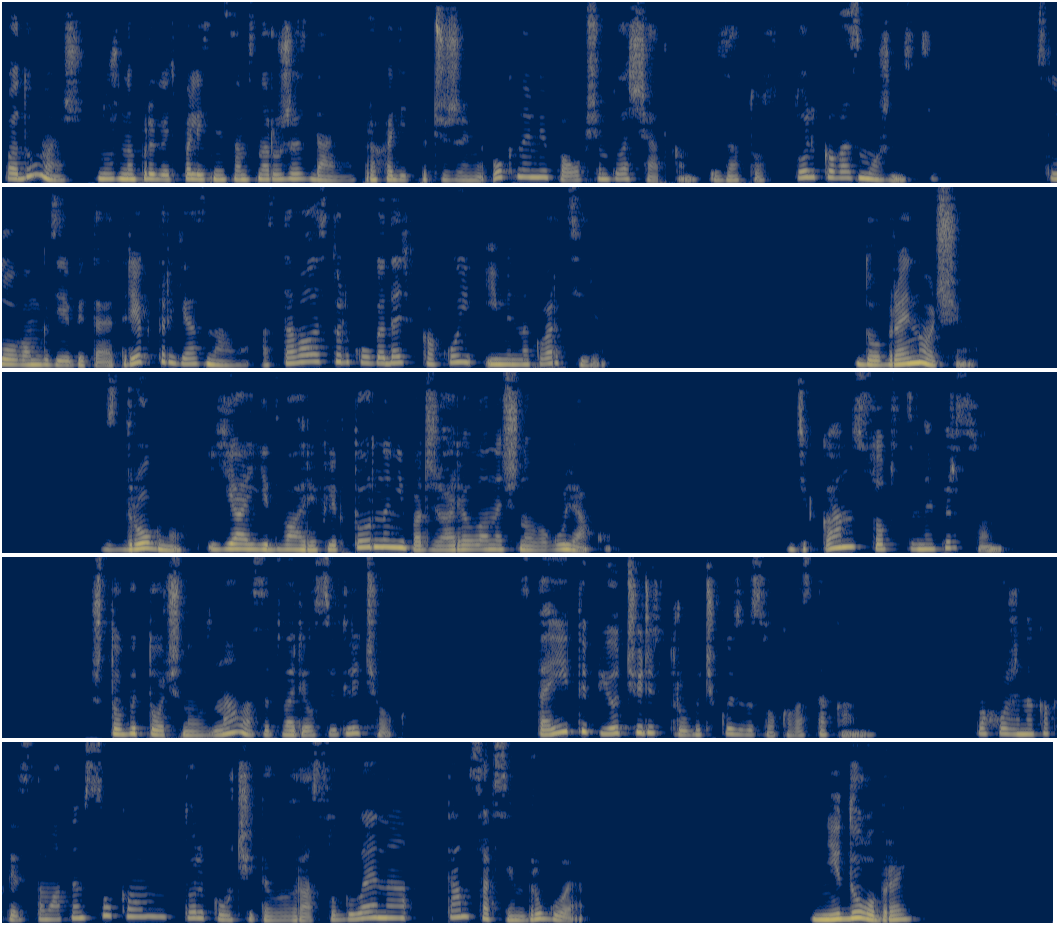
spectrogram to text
Подумаешь, нужно прыгать по лестницам снаружи здания, проходить под чужими окнами по общим площадкам. Зато столько возможностей. Словом, где обитает ректор, я знала. Оставалось только угадать, в какой именно квартире. Доброй ночи. Вздрогнув, я едва рефлекторно не поджарила ночного гуляку. Декан собственной персоной. Чтобы точно узнала, сотворил светлячок. Стоит и пьет через трубочку из высокого стакана. Похоже на коктейль с томатным соком, только учитывая расу Глена, там совсем другое. Недоброй.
